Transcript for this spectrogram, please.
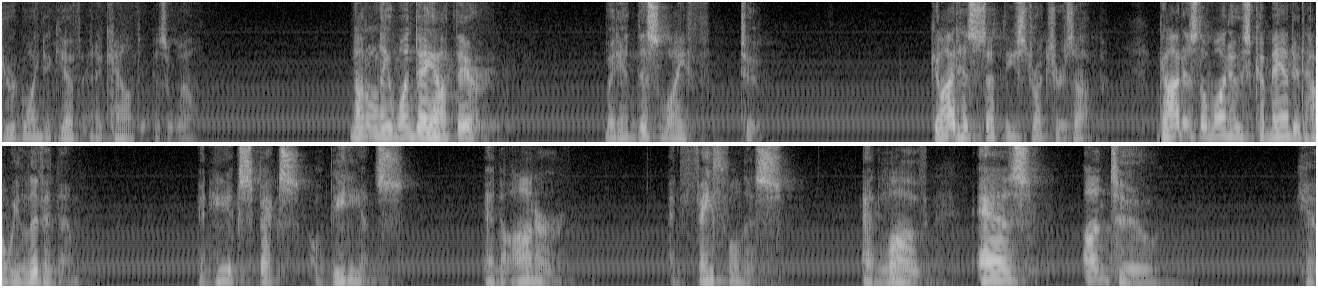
you're going to give an account as well. Not only one day out there, but in this life too. God has set these structures up. God is the one who's commanded how we live in them. And He expects obedience and honor and faithfulness and love as unto Him.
